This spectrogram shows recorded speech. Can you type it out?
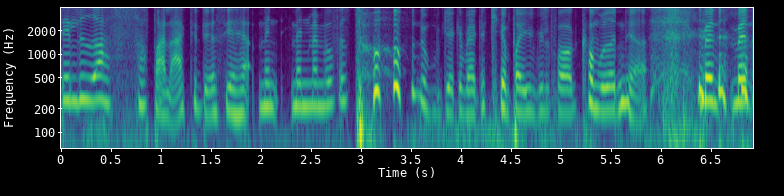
det lyder så barnagtigt, det jeg siger her. Men, men man må forstå... nu jeg kan mærke, at jeg kæmper helt vildt for at komme ud af den her. Men, men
